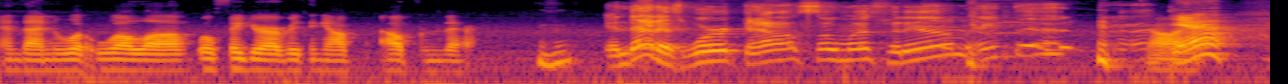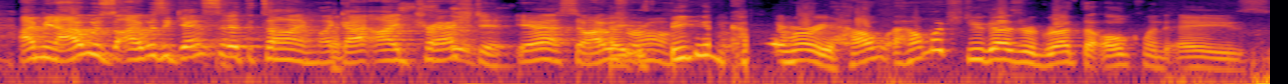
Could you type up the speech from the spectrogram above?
and then we'll we'll, uh, we'll figure everything out out from there. And that has worked out so much for them, ain't that? Uh, Yeah, I mean, I was I was against it at the time. Like I, I trashed it. Yeah, so I was Hey, wrong. Speaking of Kyler Murray, how how much do you guys regret the Oakland A's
